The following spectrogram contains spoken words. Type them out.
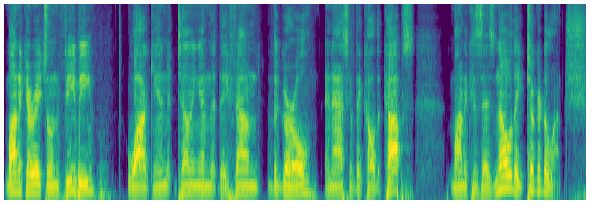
Monica, Rachel, and Phoebe walk in, telling him that they found the girl and ask if they called the cops. Monica says no, they took her to lunch.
